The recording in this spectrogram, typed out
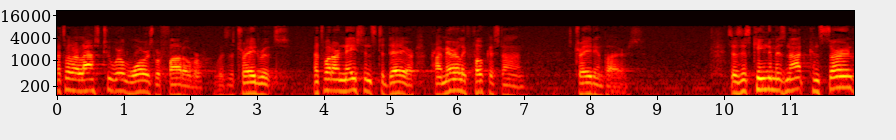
That's what our last two world wars were fought over, was the trade routes. That's what our nations today are primarily focused on, trade empires. It says this kingdom is not concerned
